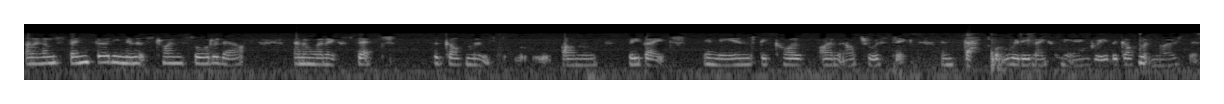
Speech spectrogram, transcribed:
And I'm going to spend 30 minutes trying to sort it out. And I'm going to accept the government's um, rebate in the end because I'm altruistic. And that's what really makes me angry. The government knows this.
